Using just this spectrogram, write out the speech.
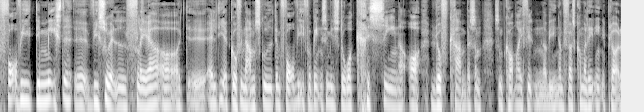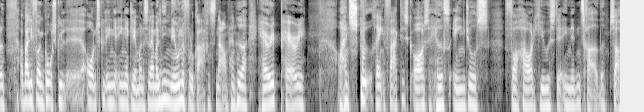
får vi det meste øh, visuelle flair og, og øh, alle de her guffenamskud, dem får vi i forbindelse med de store krigsscener og luftkampe, som, som kommer i filmen, når vi, når vi først kommer lidt ind i plottet. Og bare lige for en god skyld, øh, ordens skyld, inden jeg, inden jeg glemmer det, så lad mig lige nævne fotografens navn. Han hedder Harry Perry, og han skød rent faktisk også Hells Angels for Howard Hughes der i 1930. Så,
